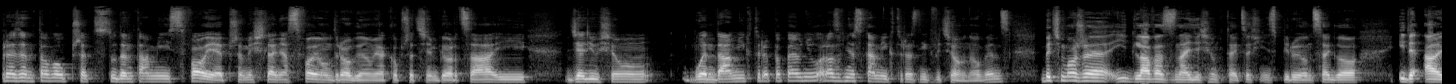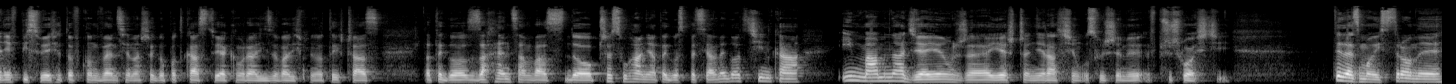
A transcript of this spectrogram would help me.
prezentował przed studentami swoje przemyślenia, swoją drogę jako przedsiębiorca i dzielił się błędami, które popełnił oraz wnioskami, które z nich wyciągnął. Więc być może i dla Was znajdzie się tutaj coś inspirującego. Idealnie wpisuje się to w konwencję naszego podcastu, jaką realizowaliśmy dotychczas. Dlatego zachęcam Was do przesłuchania tego specjalnego odcinka i mam nadzieję, że jeszcze nie raz się usłyszymy w przyszłości. Tyle z mojej strony.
